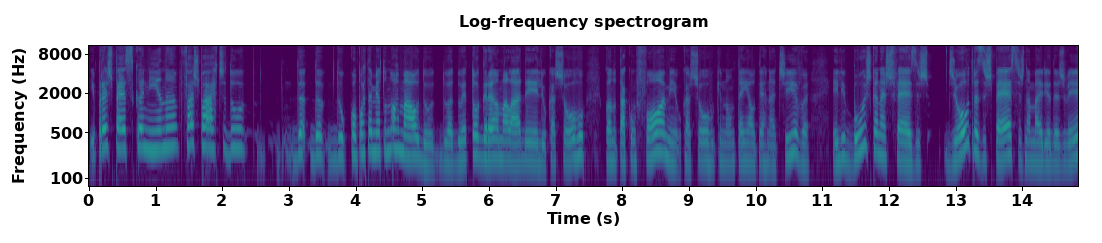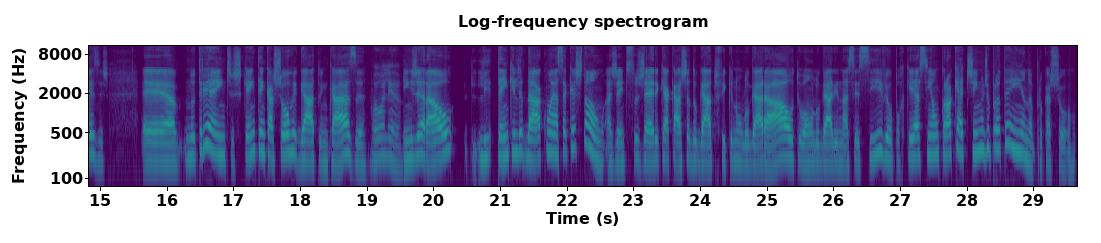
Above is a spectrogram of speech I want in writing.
E para a espécie canina faz parte do, do, do, do comportamento normal, do, do, etograma lá dele. O cachorro, quando está com fome, o cachorro que não tem alternativa, ele busca nas fezes de outras espécies, na maioria das vezes, é, nutrientes. Quem tem cachorro e gato em casa, Olha. em geral, li, tem que lidar com essa questão. A gente sugere que a caixa do gato fique num lugar alto ou um lugar inacessível, porque assim é um croquetinho de proteína para o cachorro.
